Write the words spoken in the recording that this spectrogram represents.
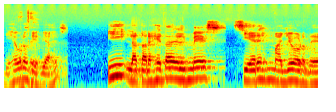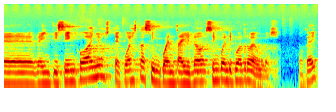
10 euros, 10 viajes. Y la tarjeta del mes, si eres mayor de 25 años, te cuesta 52, 54 euros. ¿okay?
